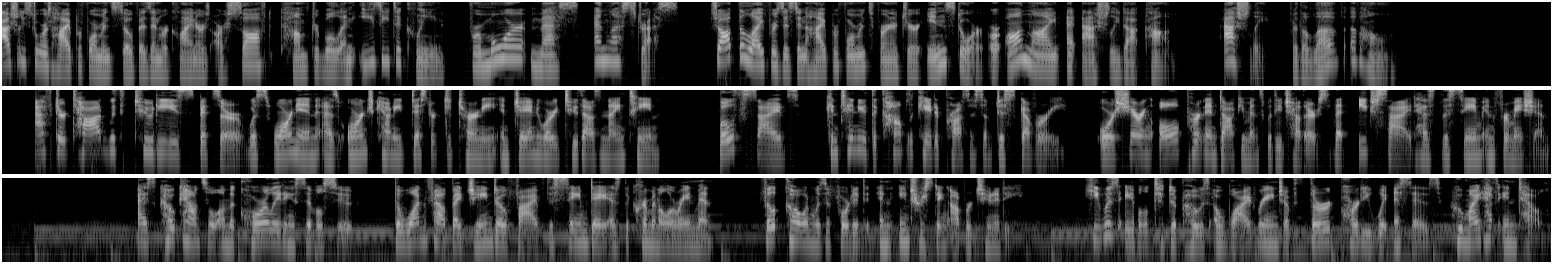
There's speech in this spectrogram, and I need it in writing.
Ashley Store's high performance sofas and recliners are soft, comfortable, and easy to clean for more mess and less stress. Shop the life resistant high performance furniture in store or online at ashley.com. Ashley, for the love of home. After Todd with 2D's Spitzer was sworn in as Orange County District Attorney in January 2019, both sides continued the complicated process of discovery, or sharing all pertinent documents with each other so that each side has the same information. As co counsel on the correlating civil suit, the one filed by Jane Doe 5 the same day as the criminal arraignment, Philip Cohen was afforded an interesting opportunity he was able to depose a wide range of third party witnesses who might have intel.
